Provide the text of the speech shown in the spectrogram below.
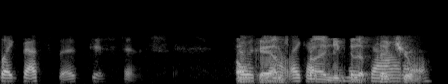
Like that's the distance. So Okay, I'm like I trying to get a picture. a-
